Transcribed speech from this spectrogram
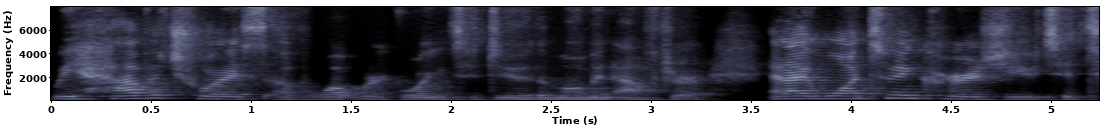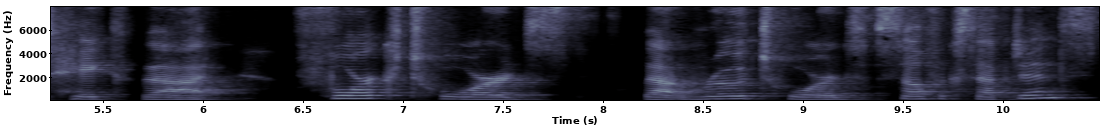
We have a choice of what we're going to do the moment after. And I want to encourage you to take that fork towards that road towards self acceptance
